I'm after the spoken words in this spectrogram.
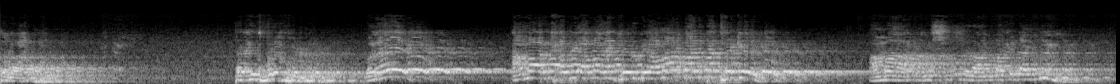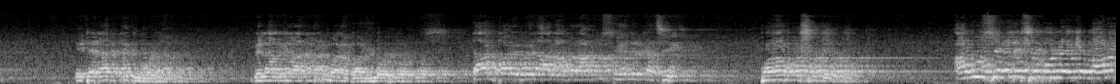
তাআলা আনহু তাকে ধরে ফেলল বলে, আমার খাবে, আমারই করবে, আমার বাড়িতে থেকে। আমার দুশ্মনের আল্লাহকে ডাকবি? এটা রাখতে দেবো না। বেলালকে রাত্রি বলে বাড়লো। তারপরে বেলাল আবার আবু সেহেলের কাছে পরামর্শ দিল আবু সেহেল এসে বললে মারো।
